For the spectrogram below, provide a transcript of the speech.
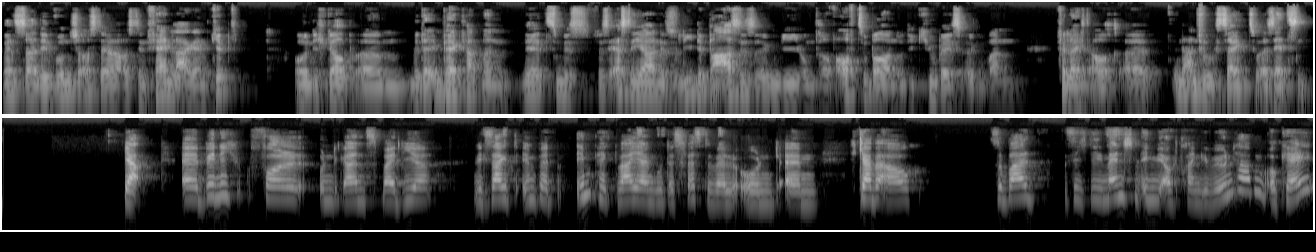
wenn es da den Wunsch aus, der, aus den Fanlagern gibt. Und ich glaube, ähm, mit der Impact hat man jetzt fürs erste Jahr eine solide Basis irgendwie, um drauf aufzubauen und die Cubase irgendwann vielleicht auch äh, in Anführungszeichen zu ersetzen. Ja, äh, bin ich voll und ganz bei dir. Wie gesagt, Impact, Impact war ja ein gutes Festival und ähm, ich glaube auch, sobald sich die Menschen irgendwie auch dran gewöhnt haben, okay,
